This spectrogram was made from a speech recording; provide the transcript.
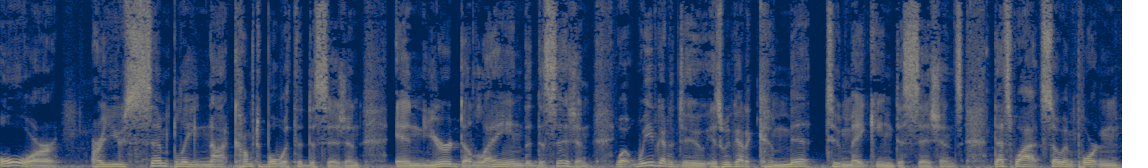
Or are you simply not comfortable with the decision and you're delaying the decision? What we've got to do is we've got to commit to making decisions. That's why it's so important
